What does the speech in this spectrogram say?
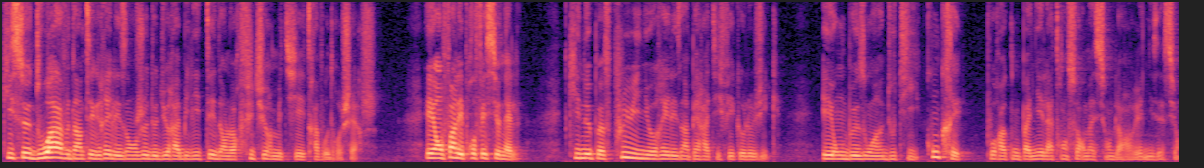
qui se doivent d'intégrer les enjeux de durabilité dans leurs futurs métiers et travaux de recherche. Et enfin les professionnels, qui ne peuvent plus ignorer les impératifs écologiques et ont besoin d'outils concrets pour accompagner la transformation de leur organisation.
